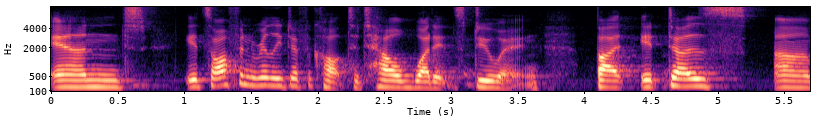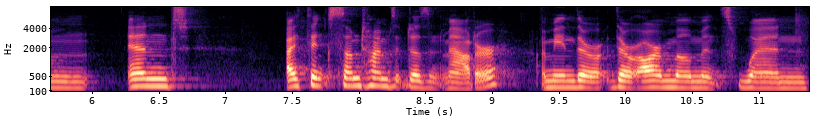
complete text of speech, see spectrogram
and it's often really difficult to tell what it's doing, but it does, um, and I think sometimes it doesn't matter. I mean, there, there are moments when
